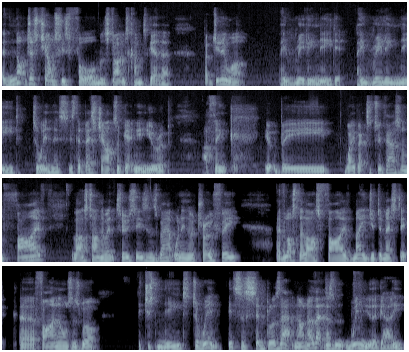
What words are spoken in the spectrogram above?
Not just Chelsea's form and starting to come together, but do you know what? They really need it. They really need to win this. It's their best chance of getting in Europe. I think it would be way back to 2005. Last time they went two seasons without winning a trophy. They've lost the last five major domestic uh, finals as well. They just need to win. It's as simple as that. Now, I know that doesn't win you the game,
